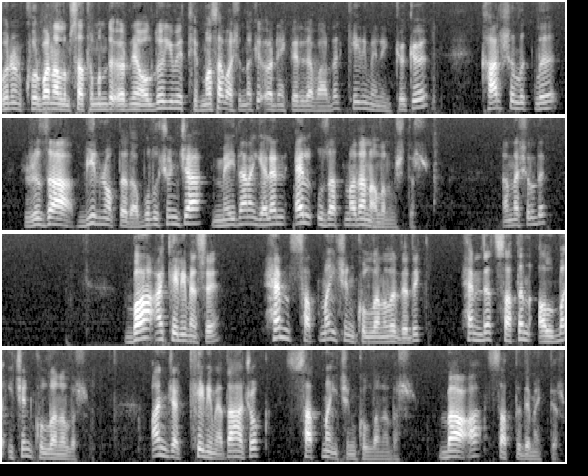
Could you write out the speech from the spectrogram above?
Bunun kurban alım satımında örneği olduğu gibi masa başındaki örnekleri de vardır. Kelimenin kökü karşılıklı rıza bir noktada buluşunca meydana gelen el uzatmadan alınmıştır. Anlaşıldı? Ba'a kelimesi hem satma için kullanılır dedik hem de satın alma için kullanılır. Ancak kelime daha çok satma için kullanılır. Ba'a sattı demektir.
